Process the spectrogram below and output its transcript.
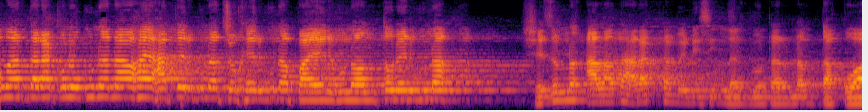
আমার দ্বারা কোনো গুণা না হয়, হাতের গুণা চোখের গুণা পায়ের গুণা অন্তরের গুণা সেজন্য আলাদা আর একটা মেডিসিন লাগবে, ওটার নাম তাকোয়া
